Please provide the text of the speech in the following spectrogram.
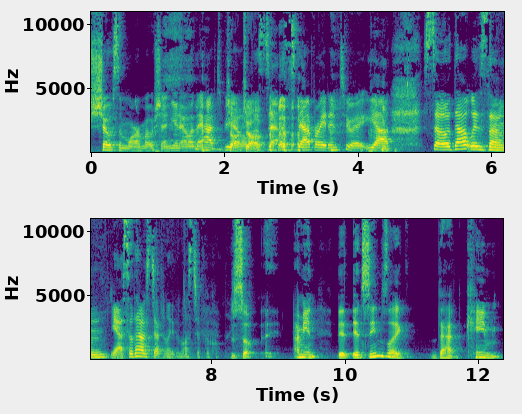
show some more emotion, you know, and they have to be Chop, able chop. to snap, snap right into it. Yeah. So that was, um, yeah, so that was definitely the most difficult. So, I mean, it it seems like that came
